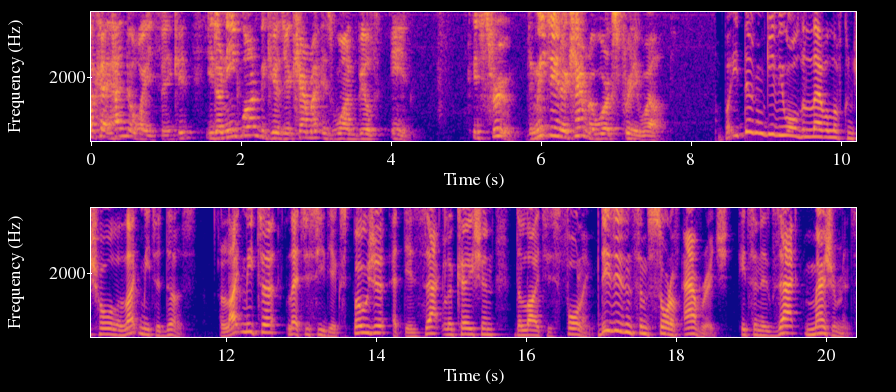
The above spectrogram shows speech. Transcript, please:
Okay, I know what you're thinking. You don't need one because your camera is one built in. It's true, the meter in your camera works pretty well. But it doesn't give you all the level of control a light meter does. A light meter lets you see the exposure at the exact location the light is falling. This isn't some sort of average, it's an exact measurement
